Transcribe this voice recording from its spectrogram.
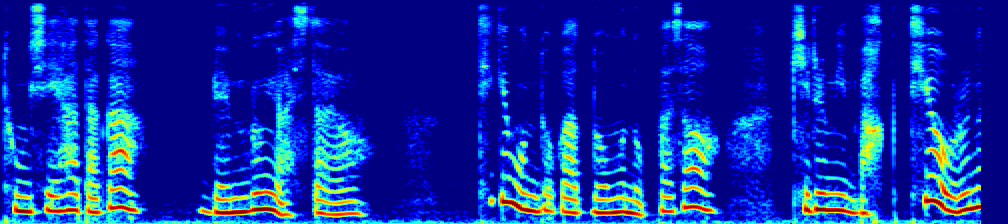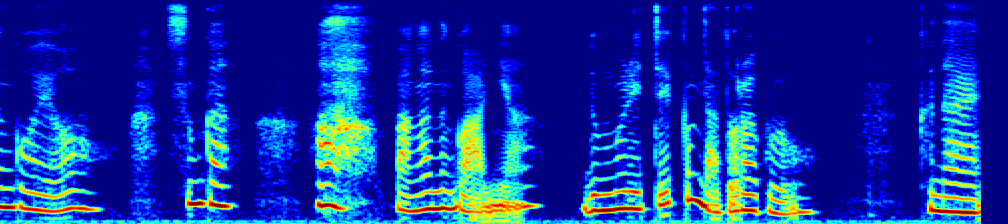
동시에 하다가 멘붕이 왔어요. 튀김 온도가 너무 높아서 기름이 막 튀어오르는 거예요. 순간, 아, 망하는 거 아니야. 눈물이 찔끔 나더라고요. 그날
